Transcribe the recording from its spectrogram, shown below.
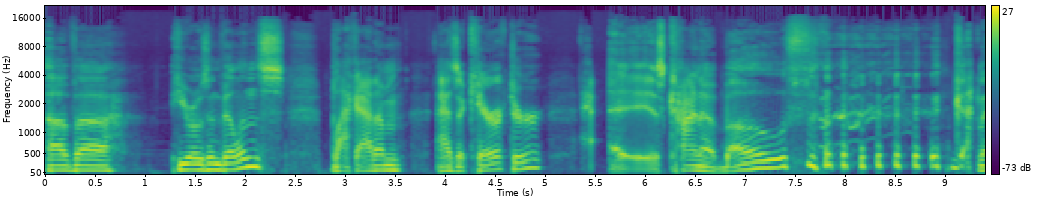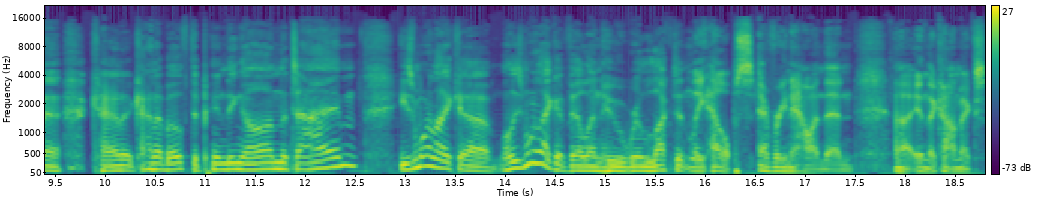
of uh, heroes and villains. Black Adam as a character is kind of both. Kind of kind of kind of both depending on the time. He's more like a well he's more like a villain who reluctantly helps every now and then uh, in the comics.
